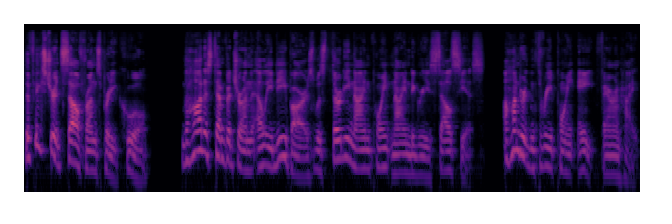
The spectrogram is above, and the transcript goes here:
The fixture itself runs pretty cool. The hottest temperature on the LED bars was 39.9 degrees Celsius, 103.8 Fahrenheit.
